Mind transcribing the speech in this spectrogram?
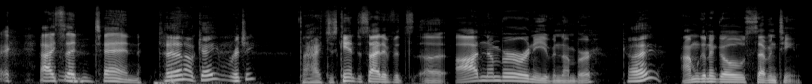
I said 10. 10. Okay. Richie. I just can't decide if it's an odd number or an even number. Okay. I'm gonna go 17.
